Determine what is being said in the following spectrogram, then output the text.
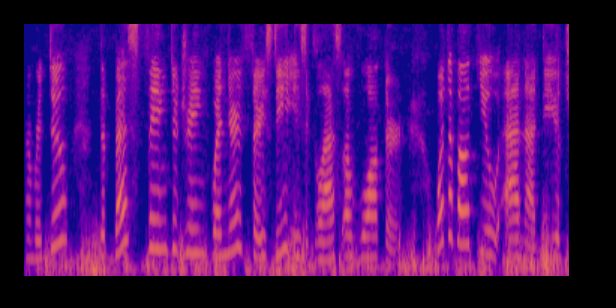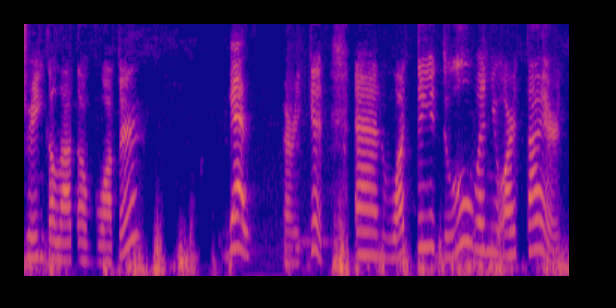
Number two, the best thing to drink when you're thirsty is a glass of water. What about you, Anna? Do you drink a lot of water? Yes. Very good. And what do you do when you are tired?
